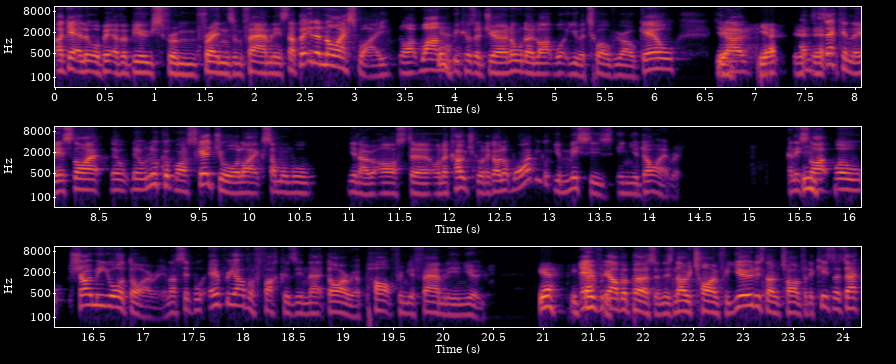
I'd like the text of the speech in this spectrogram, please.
I get a little bit of abuse from friends and family and stuff, but in a nice way. Like one yeah. because a journal, they're like, "What you a twelve year old girl?" You yeah. know. Yeah. And yeah. secondly, it's like they'll, they'll look at my schedule, or like someone will, you know, ask to on a coach call, and go, "Look, why have you got your misses in your diary?" And it's mm. like, "Well, show me your diary." And I said, "Well, every other fucker's in that diary apart from your family and you." Yeah, exactly. every other person. There's no time for you. There's no time for the kids. That.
